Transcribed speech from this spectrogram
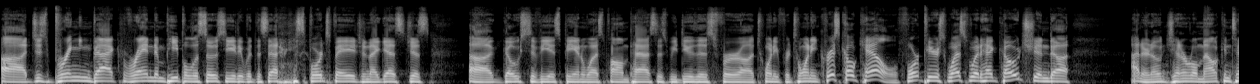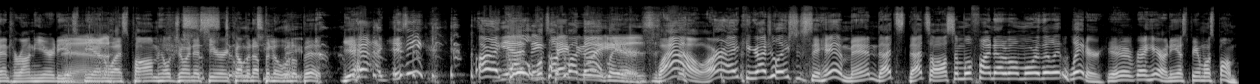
uh, just bringing back random people associated with the Saturday Sports page, and I guess just uh, ghosts of ESPN West Palm passes. We do this for uh, 20 for 20. Chris Coquel, Fort Pierce Westwood head coach, and uh, I don't know, general malcontent around here at ESPN Yeah. West Palm. He'll join us here coming up in a little bit. Yeah, is he? All right, Yeah, cool. We'll talk about that later. is. Wow. All right. Congratulations to him, man. That's that's awesome. We'll find out about more of that later, right here on ESPN West Palm.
